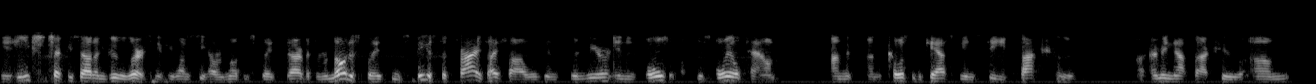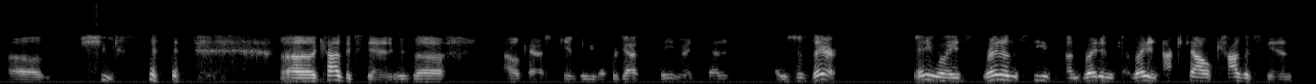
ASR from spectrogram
And you should check these out on Google Earth if you want to see how remote these places are. But the remotest place and the biggest surprise I saw was in, when we were in this old this oil town on the on the coast of the Caspian Sea, Baku. Uh, I mean, not Baku. Um, uh, shoot. uh, Kazakhstan. It was uh, oh gosh, I can't believe I forgot the name. I had it. I was just there. Anyways, right on the Steve, right in right in Aktau, Kazakhstan,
